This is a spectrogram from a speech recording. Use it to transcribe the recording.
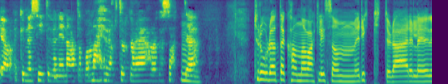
ja. Jeg kunne si til venninna etterpå Nei, hørte dere det? Har dere sett det? Mm. Tror du at det kan ha vært liksom rykter der, eller,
